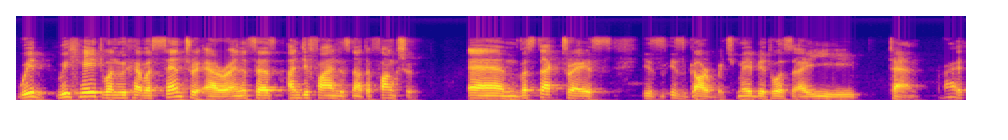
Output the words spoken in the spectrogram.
We, we hate when we have a Sentry error and it says undefined is not a function. And the stack trace is, is garbage. Maybe it was IE 10, right?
